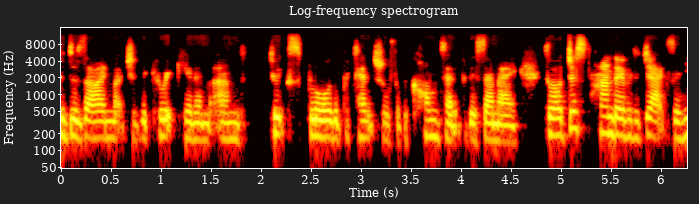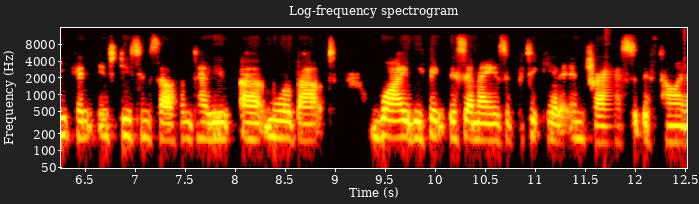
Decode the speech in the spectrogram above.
to design much of the curriculum and to explore the potential for the content for this MA. So I'll just hand over to Jack so he can introduce himself and tell you uh, more about why we think this MA is of particular interest at this time.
